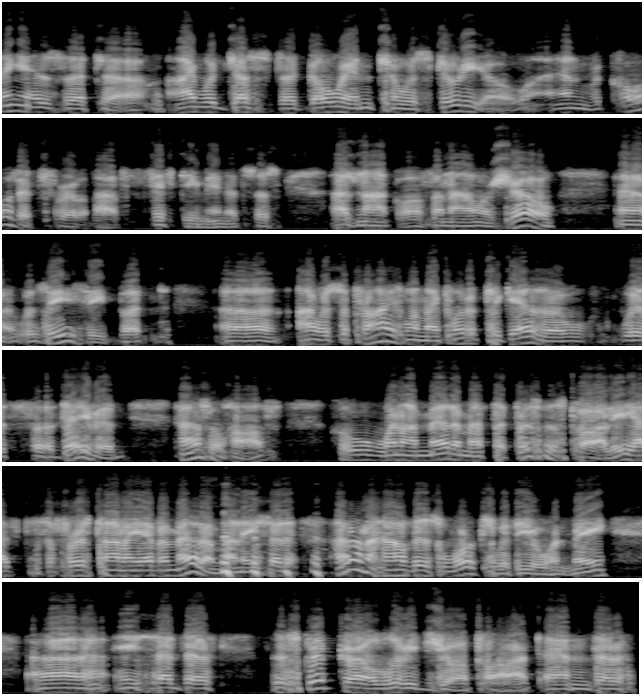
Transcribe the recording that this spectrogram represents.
thing is that uh, I would just uh, go into a studio and record it for about 50 minutes. As I'd knock off an hour show. Uh, it was easy, but uh, I was surprised when they put it together with uh, David Hasselhoff, who, when I met him at the Christmas party, that's the first time I ever met him, and he said, "I don't know how this works with you and me." Uh, he said, "the the script girl reads your part, and." Uh,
